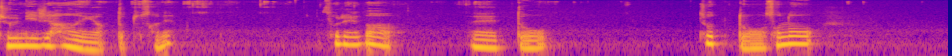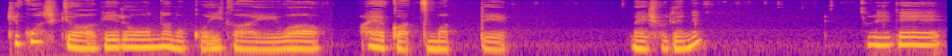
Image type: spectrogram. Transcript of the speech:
12時半やったとさね。それが、えっと、ちょっとその結婚式を挙げる女の子以外は早く集まって内緒でね。それで、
